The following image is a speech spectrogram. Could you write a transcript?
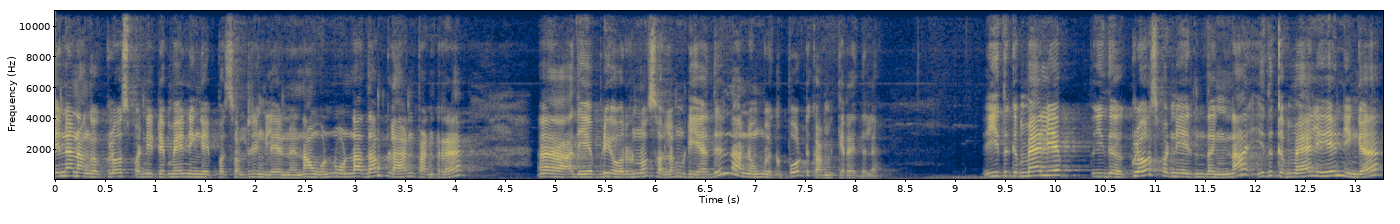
ஏன்னா நாங்கள் க்ளோஸ் பண்ணிட்டோமே நீங்கள் இப்போ சொல்கிறீங்களேன்னு நான் ஒன்று ஒன்றா தான் பிளான் பண்ணுறேன் அது எப்படி வரும்னு சொல்ல முடியாது. நான் உங்களுக்கு போட்டு காமிக்கிறேன் இதில். இதுக்கு மேலேயே இது க்ளோஸ் பண்ணியிருந்தீங்கன்னா இதுக்கு மேலேயே நீங்கள்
